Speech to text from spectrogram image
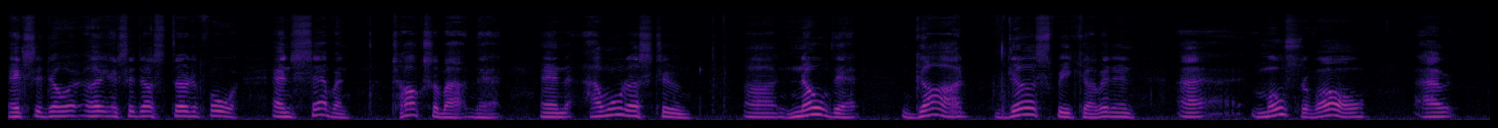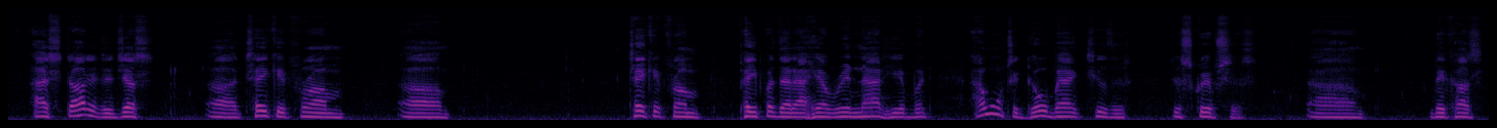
Exodus, uh, Exodus 34 and 7 talks about that. And I want us to uh, know that God does speak of it. And I, most of all, I, I started to just uh, take it from um, take it from paper that I have written out here, but I want to go back to the, the scriptures um, because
